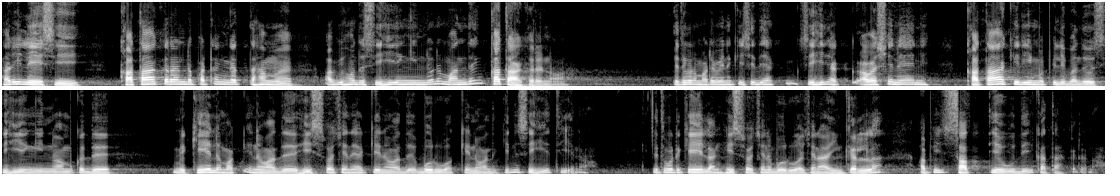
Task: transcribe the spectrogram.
හරි ලේසි කතා කරන්න පටන් ගත්ත හම අපි හොඳ සිහියෙන් ඉන්නවන මන්දෙන් කතා කරනවා. එතකට මට වෙන කිසි දෙයක් සිහියක් අවශ්‍ය නෑන කතා කිරීම පිළිබඳව සිහියෙන් ඉන්න අමකද මේ කේලමක් එනවද හිස් වචනයක් එනවද බොරුවක් එනවද කියන සිහිය තියෙනවා. එතකොට කේලං හිස් වචන බොරු වචන අයින් කරලා අපි සත්‍ය වූදේ කතා කරනවා.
